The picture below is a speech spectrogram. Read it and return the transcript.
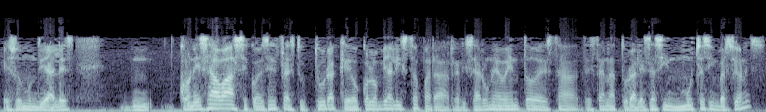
esos mundiales, mm, con esa base, con esa infraestructura, ¿quedó Colombia listo para realizar un evento de esta, de esta naturaleza sin muchas inversiones?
